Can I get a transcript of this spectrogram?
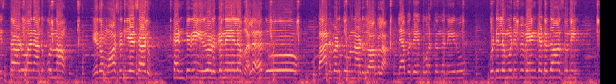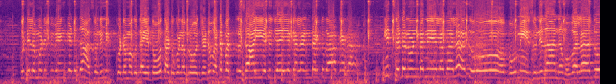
ఇస్తాడు అని అనుకున్నాం. ఏదో మోసం చేశాడు కంటిని దొరకనేల వలదు. బాధపడుతూ ఉన్నాడు లోపల. లేకపోతే ఎందుకు వస్తుంది నీరు? కుటిల ముడిపి వెంకటదాసుని కుటిల ముడిపి వెంకటదాసుని మిక్కుటమగు దయతో తడుకున బ్రోచడు వటపత్ర సాయి ఎటు చేయగలండటుగా ఇచ్చట నుండ నేల వలదు భూమి సునిదానము వలదు.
